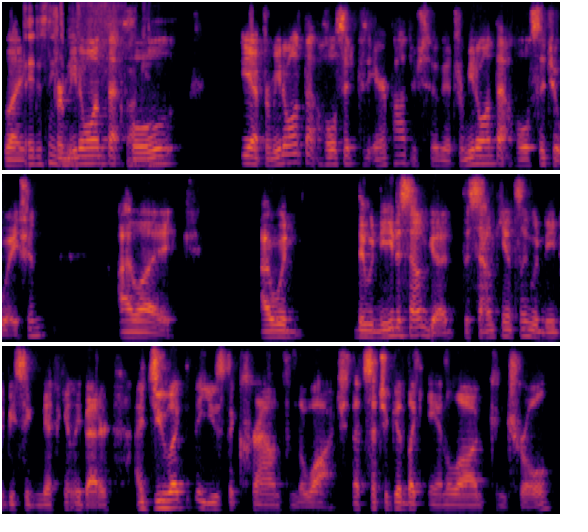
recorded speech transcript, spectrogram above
Like They just need for to me to want that fucking- whole, yeah, for me to want that whole sit because AirPods are so good. For me to want that whole situation, I like, I would, they would need to sound good. The sound canceling would need to be significantly better. I do like that they use the crown from the watch. That's such a good like analog control.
